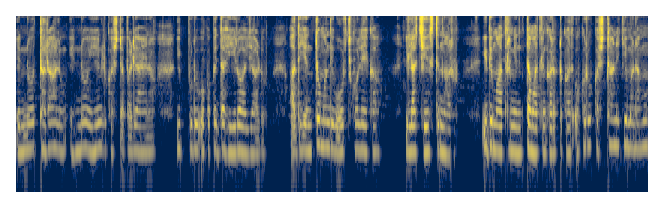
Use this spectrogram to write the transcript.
ఎన్నో తరాలు ఎన్నో ఏండ్లు కష్టపడి ఆయన ఇప్పుడు ఒక పెద్ద హీరో అయ్యాడు. అది ఎంతోమంది ఓర్చుకోలేక ఇలా చేస్తున్నారు. ఇది మాత్రం ఎంత మాత్రం కరెక్ట్ కాదు. ఒకరు కష్టానికి మనము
